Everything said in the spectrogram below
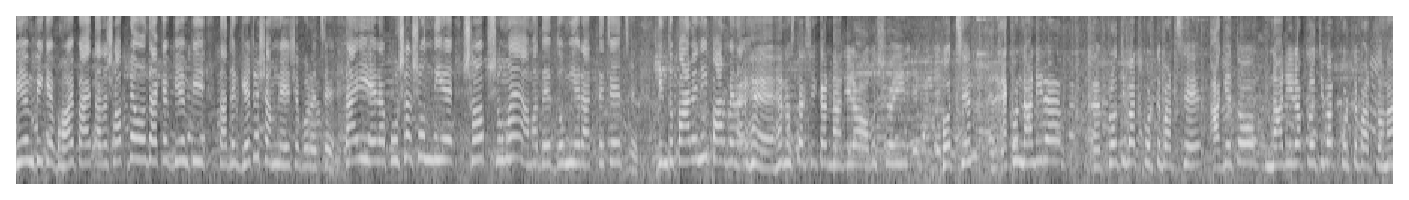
বিএমপিকে ভয় পায়। তারা স্বপ্নেও দেখে বিএমপি তাদের গেটের সামনে এসে পড়েছে। তাই এরা প্রশাসন দিয়ে সব সময় আমাদের দমিয়ে রাখতে চেয়েছে। কিন্তু পারেনি, পারবে না। হ্যাঁ হেনস্থার শিকার নারীরা অবশ্যই হচ্ছেন। এখন নারীরা প্রতিবাদ করতে পারছে। আগে তো নারীরা প্রতিবাদ করতে পারতো না।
